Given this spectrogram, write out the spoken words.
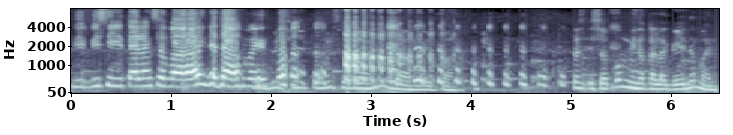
Bibisita lang sa bahay, nadamay pa. Bisita mo sa bahay, damay pa. Tapos isa pa, may nakalagay naman.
